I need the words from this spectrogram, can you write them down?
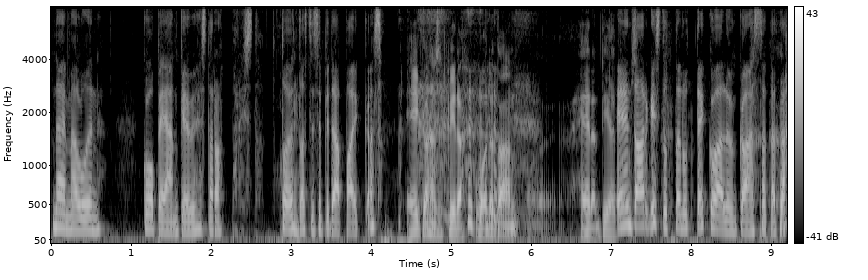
Näin mä luin KPMG yhdestä rapparista. Toivottavasti se pitää paikkansa. Eiköhän se pidä. Luotetaan heidän tietoonsa. En tarkistuttanut tekoälyn kanssa tätä.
